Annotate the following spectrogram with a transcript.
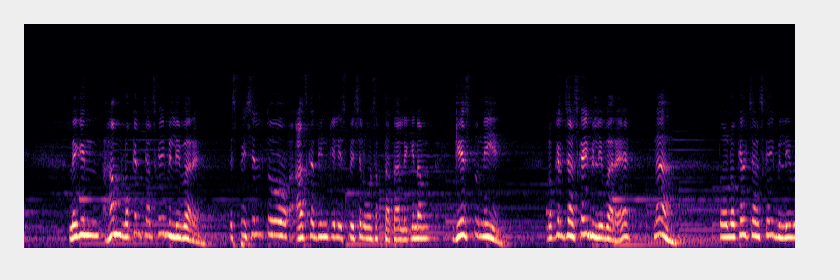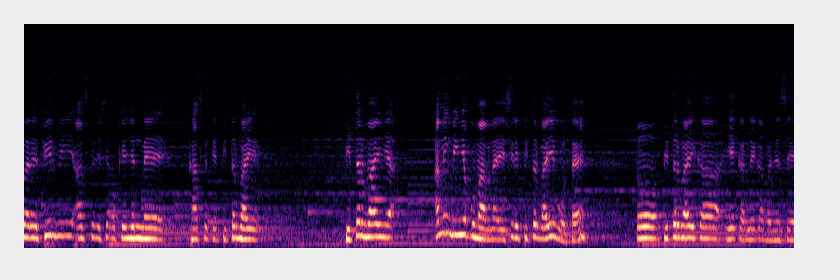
लेकिन हम लोकल चर्च का ही बिलीवर है। स्पेशल तो आज का दिन के लिए स्पेशल हो सकता था, लेकिन हम गेस्ट तो नहीं है। लोकल चर्च का ही बिलीवर है, ना? तो लोकल चर्च का ही बिलीवर है। फिर भी आज के जैसे ओकेजन में खास करके पीतर भाई पीतर भाई या अमिंग बिंग को मांगना है इसीलिए पीतर भाई ही बोलता है। तो पितर भाई का ये करने का वजह से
